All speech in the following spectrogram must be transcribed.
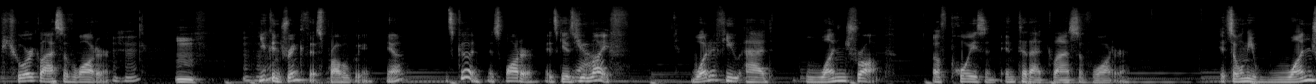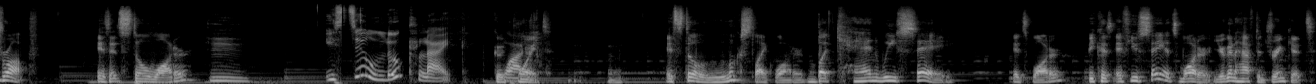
pure glass of water, mm-hmm. mm. you can drink this probably. Yeah? It's good. It's water. It gives you Yeah. life. What if you add one drop of poison into that glass of water? It's only one drop. Is it still water? Hmm. It still look like Good water. point. Mm. It still looks like water, but can we say it's water? Because if you say it's water, you're gonna have to drink it.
